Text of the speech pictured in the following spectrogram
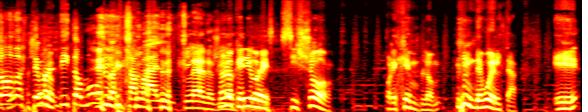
Todo este Yo lo- maldito mundo está mal. claro, Yo claro. lo que digo es, si yo, por ejemplo, de vuelta, eh,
